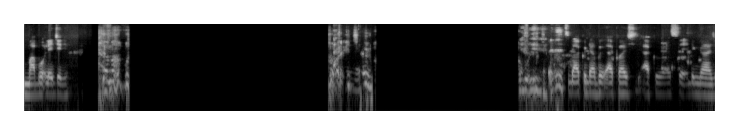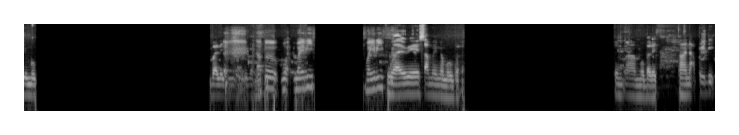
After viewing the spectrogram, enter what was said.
mabuk legend. mabuk Sebab aku dah ber, aku asyik, aku asyik dengar je Mobile Legends. Apa Wairi Wairi Warrior sama dengan mobile. Uh, mobile Legends. Uh, nak predict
